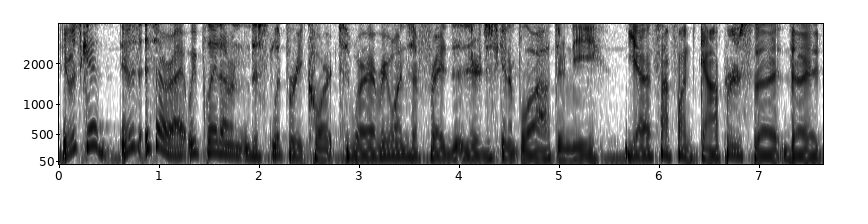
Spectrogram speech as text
It was good. It was it's all right. We played on the slippery court where everyone's afraid that they're just gonna blow out their knee. Yeah, that's not fun. Gompers, the the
